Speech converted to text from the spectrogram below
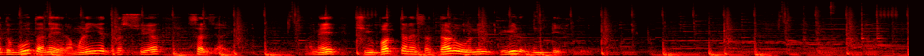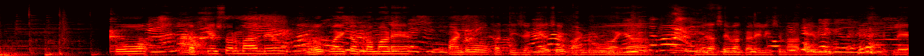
અદ્ભુત અને રમણીય દ્રશ્ય સર્જાયું અને શિવભક્ત અને શ્રદ્ધાળુઓની ભીડ ઉમટી હતી. તો ટપકેશ્વર મહાદેવ લોકવાયકા પ્રમાણે પાંડવો વખતની જગ્યા છે. પાંડવો અહીંયા પૂજા સેવા કરેલી છે મહાદેવની. એટલે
